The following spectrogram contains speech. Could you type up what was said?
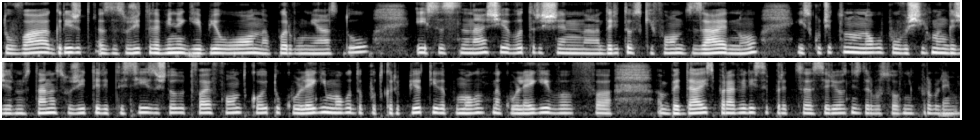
това. Грижата за служителя винаги е било на първо място и с нашия вътрешен дарителски фонд заедно изключително много повишихме ангажираността на служителите си, защото това е фонд, който колеги могат да подкрепят и да помогнат на колеги в беда, изправили се пред сериозни здравословни проблеми.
